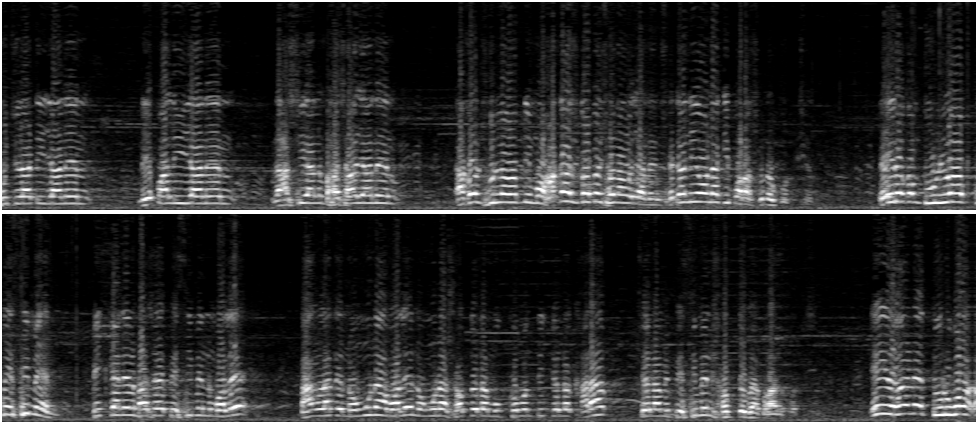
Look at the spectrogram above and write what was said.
গুজরাটি জানেন, নেপালি জানেন, রাশিয়ান ভাষা জানেন এখন শুনলাম আপনি মহাকাশ গবেষণাও জানেন, সেটা নিয়েও নাকি পড়াশোনা করছেন। এইরকম দুর্লভ পেসিমেন বিজ্ঞানের ভাষায় পেসিমেন বলে, বাংলাতে নমুনা বলে, নমুনা শব্দটা মুখ্যমন্ত্রীর জন্য খারাপ, সেজন্য আমি পেসিমেন শব্দ ব্যবহার করছি। এই ধরনের দুর্বল,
